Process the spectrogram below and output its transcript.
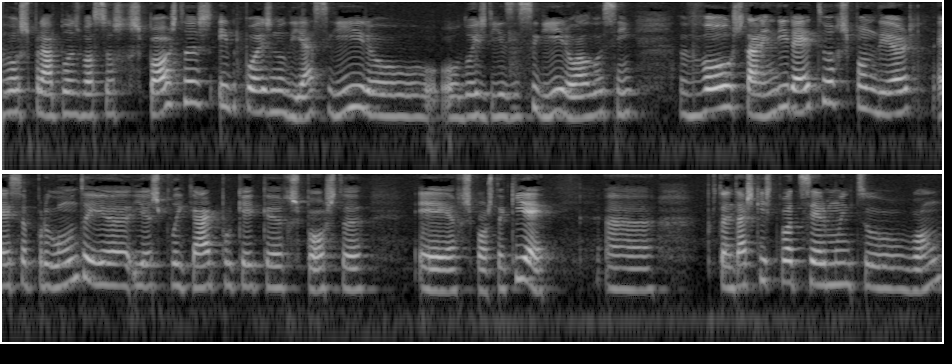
vou esperar pelas vossas respostas e depois no dia a seguir ou, ou dois dias a seguir ou algo assim vou estar em direto a responder essa pergunta e a, e a explicar porque é que a resposta é a resposta que é. Uh, portanto, acho que isto pode ser muito bom,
